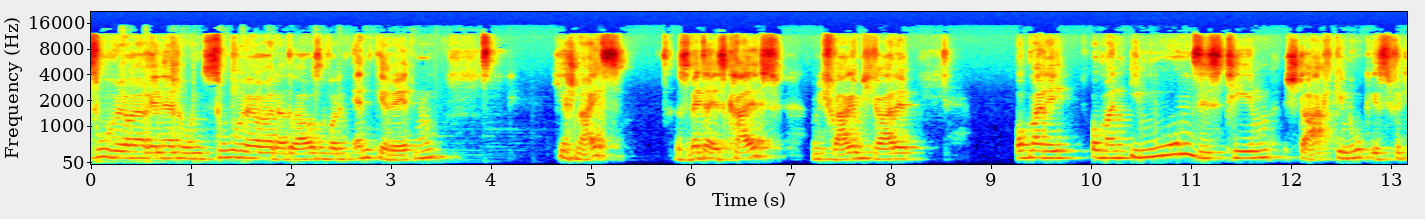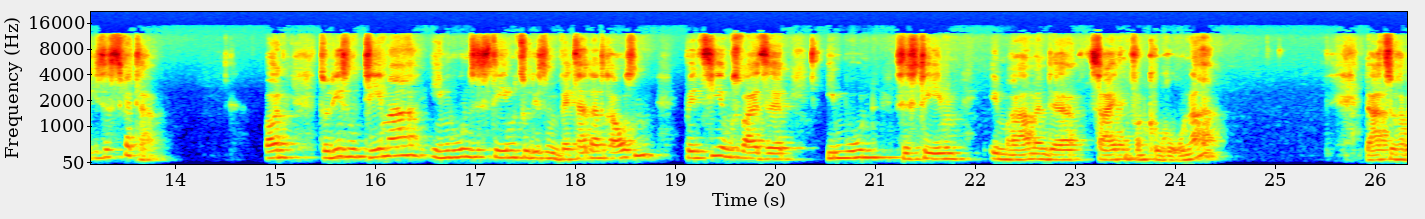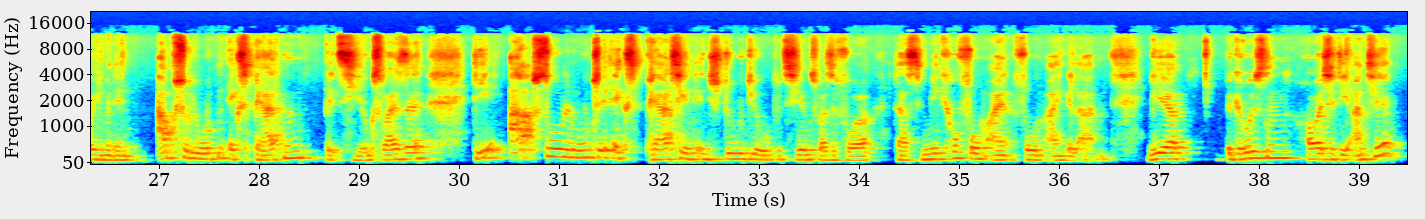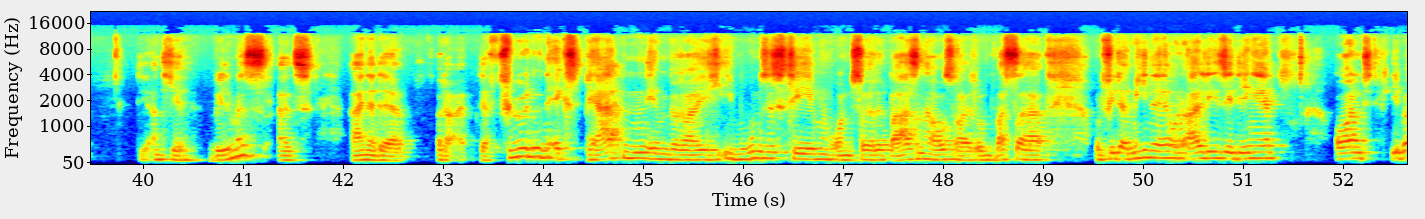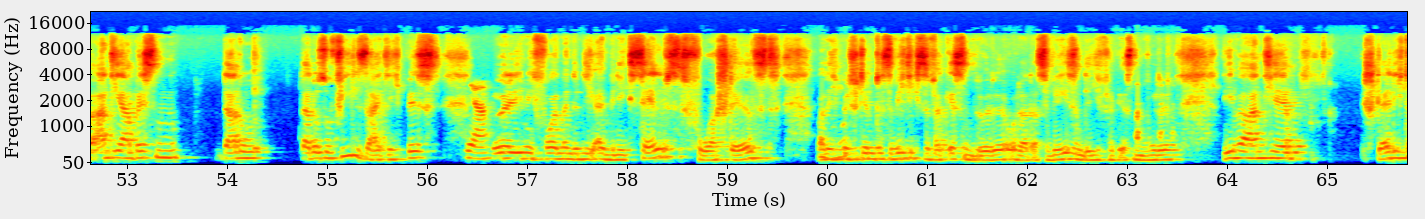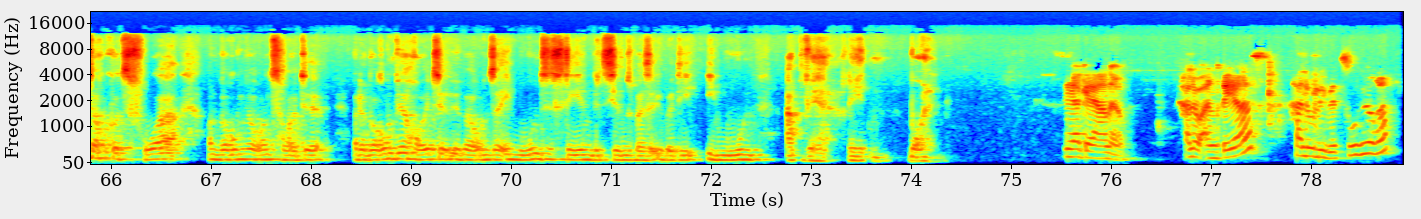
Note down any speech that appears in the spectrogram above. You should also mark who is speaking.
Speaker 1: Zuhörerinnen und Zuhörer da draußen vor den Endgeräten. Hier schneit's, das Wetter ist kalt und ich frage mich gerade, ob, meine, ob mein Immunsystem stark genug ist für dieses Wetter. Und zu diesem Thema Immunsystem, zu diesem Wetter da draußen, beziehungsweise Immunsystem im Rahmen der Zeiten von Corona, Dazu habe ich mir den absoluten Experten beziehungsweise die absolute Expertin ins Studio beziehungsweise vor das Mikrofon eingeladen. Wir begrüßen heute die Antje, die Antje Wilmes als einer der oder der führenden Experten im Bereich Immunsystem und Säurebasenhaushalt und Wasser und Vitamine und all diese Dinge. Und liebe Antje, am besten, da du da du so vielseitig bist, ja. würde ich mich freuen, wenn du dich ein wenig selbst vorstellst, weil ich mhm. bestimmt das Wichtigste vergessen würde oder das Wesentliche vergessen würde. Liebe Antje, stell dich doch kurz vor und warum wir uns heute oder warum wir heute über unser Immunsystem bzw. über die Immunabwehr reden wollen.
Speaker 2: Sehr gerne. Hallo Andreas, hallo liebe Zuhörer.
